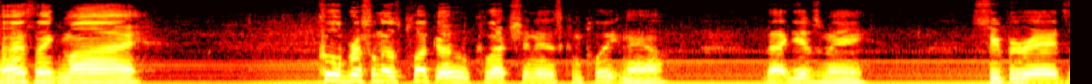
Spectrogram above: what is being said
I think my cool bristlenose pleco collection is complete now. That gives me super reds,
